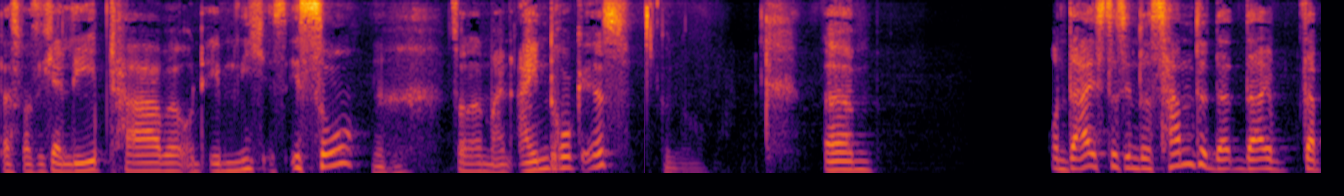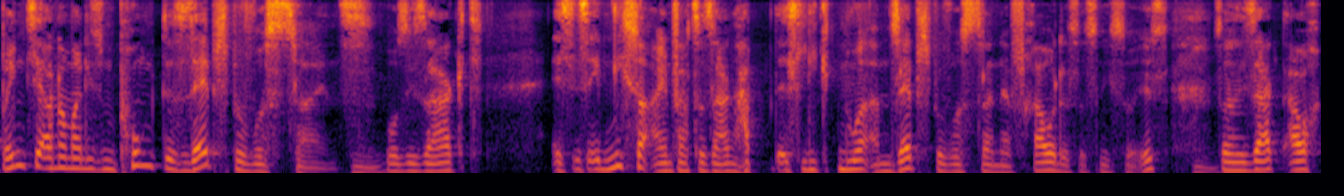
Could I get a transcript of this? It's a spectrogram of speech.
das, was ich erlebt habe und eben nicht, es ist so, sondern mein Eindruck ist. Genau. Ähm, und da ist das Interessante, da, da, da bringt sie auch nochmal diesen Punkt des Selbstbewusstseins, wo sie sagt, es ist eben nicht so einfach zu sagen, hab, es liegt nur am Selbstbewusstsein der Frau, dass es nicht so ist, sondern sie sagt auch,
